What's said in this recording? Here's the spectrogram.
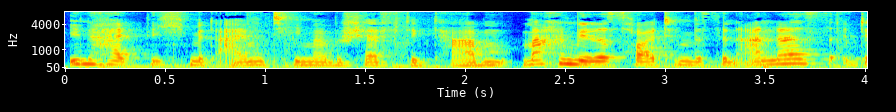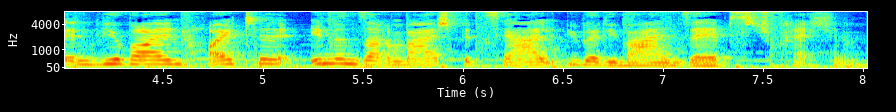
inhaltlich mit einem Thema beschäftigt haben, machen wir das heute ein bisschen anders, denn wir wollen heute in unserem Wahlspezial über die Wahlen selbst sprechen.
